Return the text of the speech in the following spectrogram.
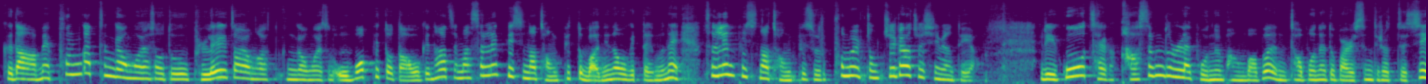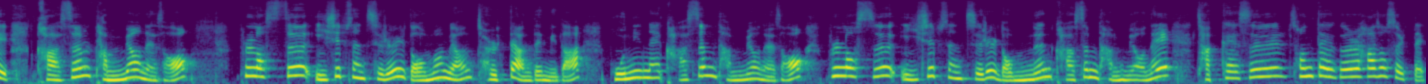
그 다음에 품 같은 경우에서도 블레이저형 같은 경우에서는 오버핏도 나오긴 하지만 슬림핏이나 정핏도 많이 나오기 때문에 슬림핏이나 정핏으로 품을 좀 줄여주시면 돼요. 그리고 제가 가슴 둘레 보는 방법은 저번에도 말씀드렸듯이 가슴 단면에서 플러스 20cm를 넘으면 절대 안 됩니다. 본인의 가슴 단면에서 플러스 20cm를 넘는 가슴 단면의 자켓을 선택을 하셨을 때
